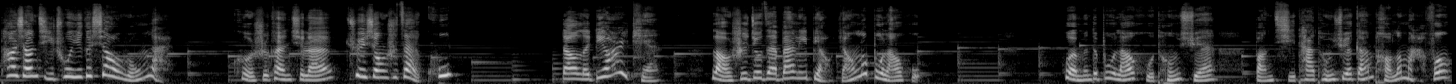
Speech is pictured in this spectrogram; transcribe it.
他想挤出一个笑容来，可是看起来却像是在哭。到了第二天。老师就在班里表扬了布老虎。我们的布老虎同学帮其他同学赶跑了马蜂，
